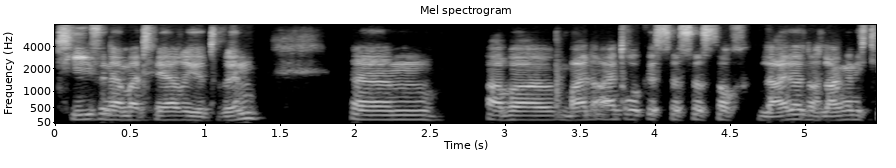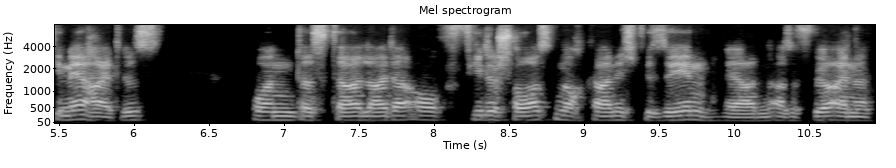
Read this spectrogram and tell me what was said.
tief in der Materie drin. Ähm, aber mein Eindruck ist, dass das noch leider noch lange nicht die Mehrheit ist und dass da leider auch viele Chancen noch gar nicht gesehen werden. Also für eine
